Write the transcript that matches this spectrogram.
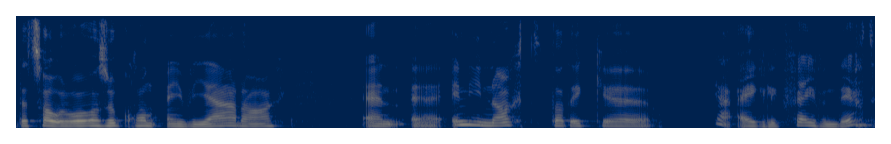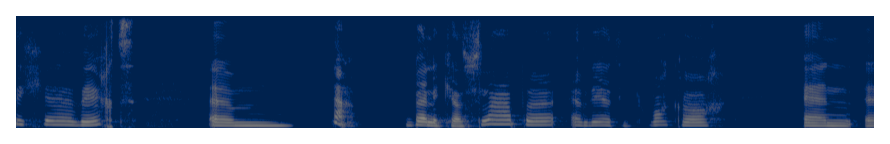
dat zou, was ook rond mijn verjaardag. En in die nacht dat ik ja, eigenlijk 35 eh, werd, ehm, ben ik gaan slapen en werd ik wakker. En uh,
